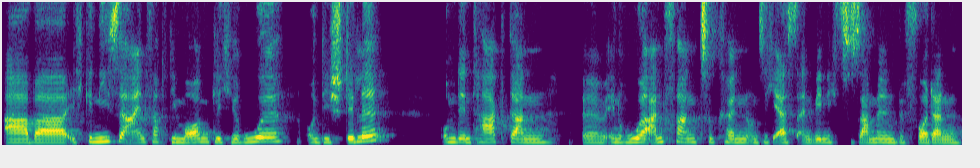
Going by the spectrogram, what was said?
Aber ich genieße einfach die morgendliche Ruhe und die Stille, um den Tag dann äh, in Ruhe anfangen zu können und sich erst ein wenig zu sammeln, bevor dann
